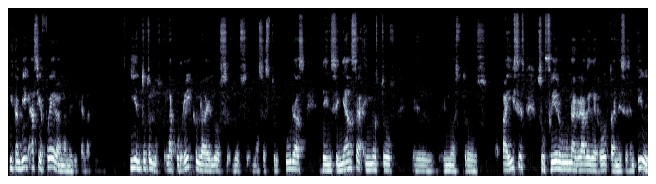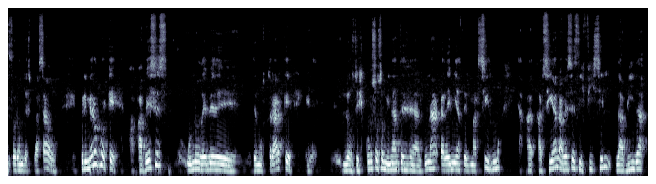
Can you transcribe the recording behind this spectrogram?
y también hacia afuera en América Latina. Y entonces la currícula y los, las estructuras de enseñanza en nuestros, eh, en nuestros países sufrieron una grave derrota en ese sentido y fueron desplazados. Primero porque a, veces uno debe demostrar que eh, los discursos dominantes en algunas academias del marxismo hacían a veces difícil la vida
